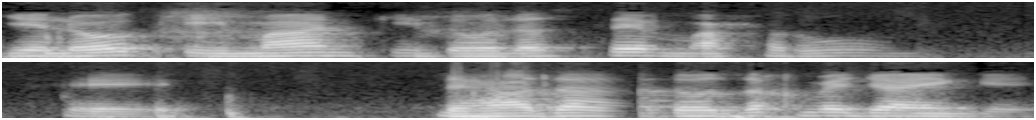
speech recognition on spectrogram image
یہ لوگ ایمان کی دولت سے محروم تھے، لہذا دوزخ میں جائیں گے۔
